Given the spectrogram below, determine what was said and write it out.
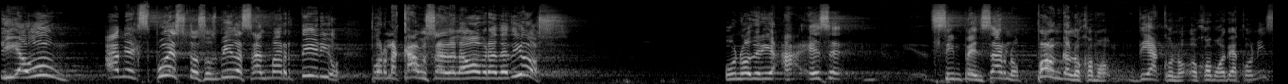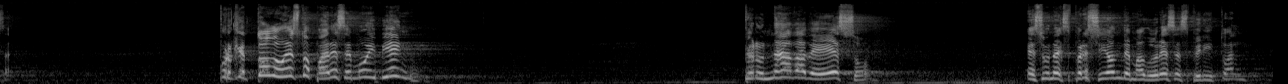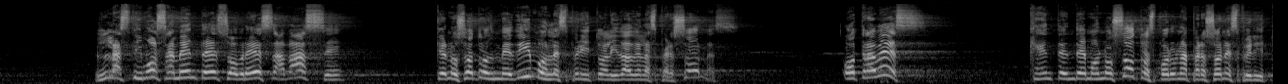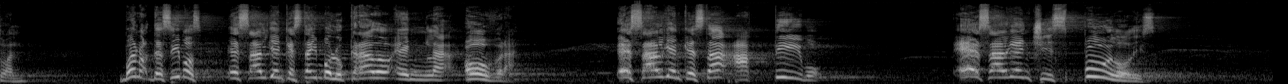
y aún han expuesto sus vidas al martirio por la causa de la obra de Dios. uno diría, ah, ese, sin pensarlo, póngalo como diácono o como diaconisa. Porque todo esto parece muy bien. Pero nada de eso es una expresión de madurez espiritual. Lastimosamente es sobre esa base que nosotros medimos la espiritualidad de las personas. Otra vez, ¿qué entendemos nosotros por una persona espiritual? Bueno, decimos, es alguien que está involucrado en la obra. Es alguien que está activo. Es alguien chispudo, dice.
